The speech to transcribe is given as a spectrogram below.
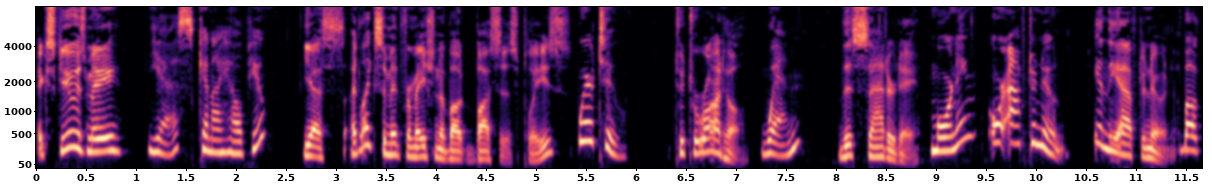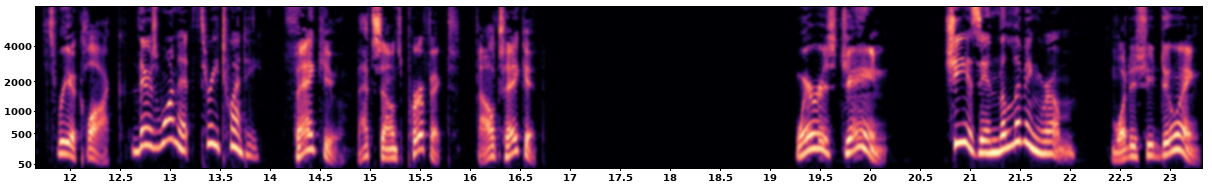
Excuse me. Yes, can I help you? Yes, I'd like some information about buses, please. Where to? To Toronto, When? this Saturday. Morning or afternoon? In the afternoon, about 3 o'clock. There's one at 3:20. Thank you. That sounds perfect. I'll take it. Where is Jane? She is in the living room. What is she doing?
